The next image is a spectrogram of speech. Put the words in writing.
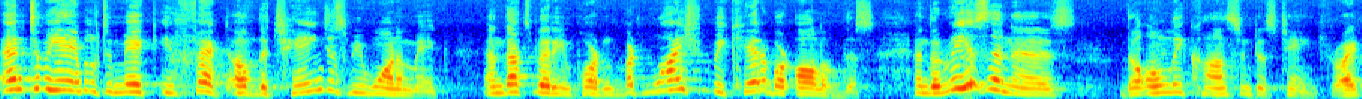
And to be able to make effect of the changes we want to make, and that's very important. But why should we care about all of this? And the reason is the only constant is change, right?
